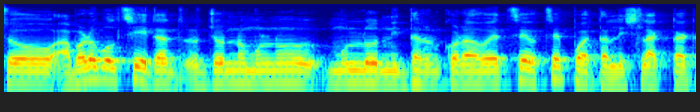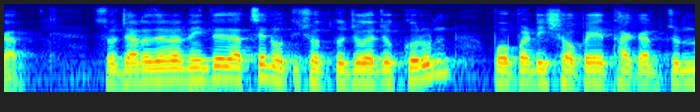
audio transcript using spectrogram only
সো আবারও বলছি, এটার জন্য মূল্য মূল্য নির্ধারণ করা হয়েছে হচ্ছে পঁয়তাল্লিশ লাখ টাকা। সো যারা যারা নিতে যাচ্ছেন, অতি সত্য যোগাযোগ করুন। প্রপার্টি শপে থাকার জন্য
